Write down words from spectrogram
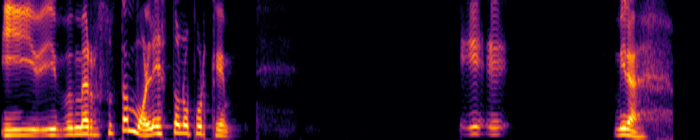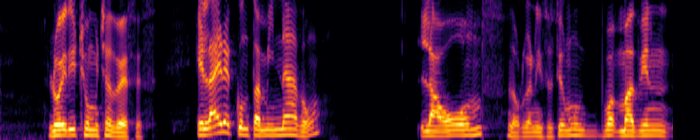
y, pues me resulta molesto, ¿no? Porque... Eh, eh, mira, lo he dicho muchas veces. El aire contaminado, la OMS, la organización más bien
